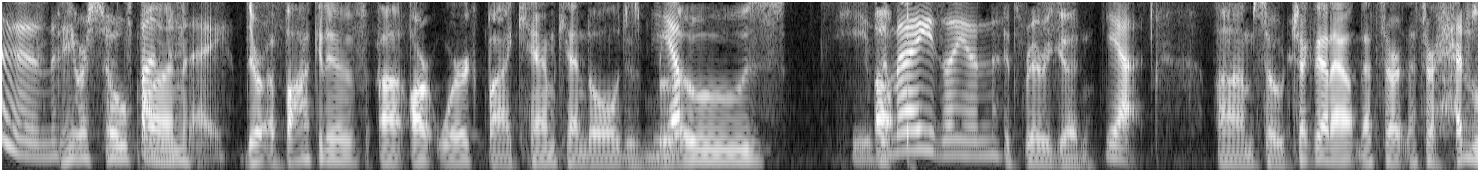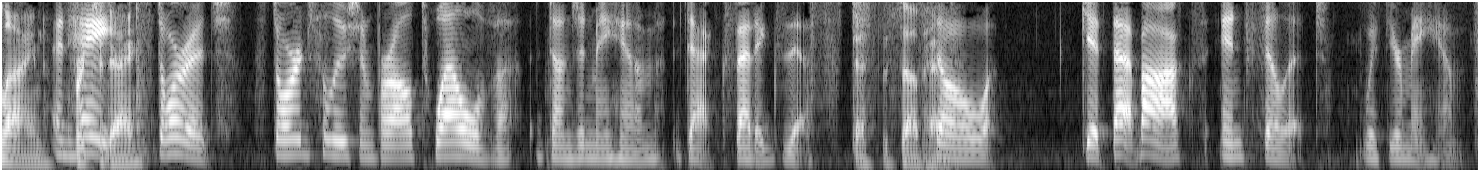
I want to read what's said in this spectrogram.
done. They are so fun to say. They're evocative uh, artwork by Cam Kendall. Just Yep. blows. He's Up. amazing. It's very good. yeah. Um, so check that out. That's our that's our headline And for hey, today. storage. Storage solution for all 12 Dungeon Mayhem decks that exist. That's the subhead. So get that box and fill it with your mayhem.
